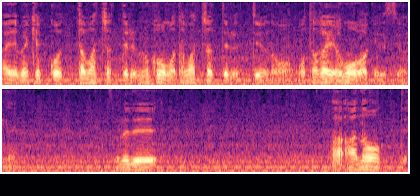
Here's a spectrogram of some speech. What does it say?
あやばい結構黙っちゃってる。向こうも黙っちゃってるっていうのをお互い思うわけですよね。それでああのって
